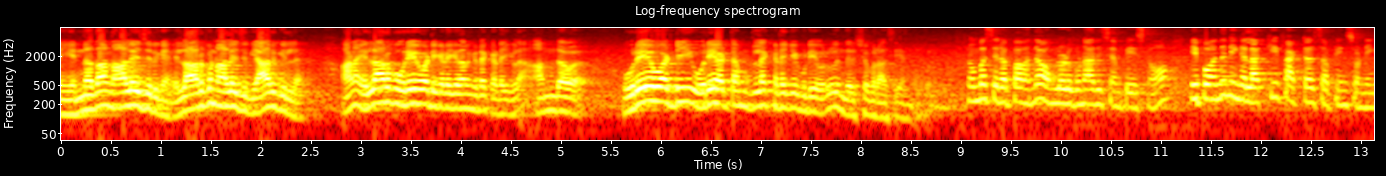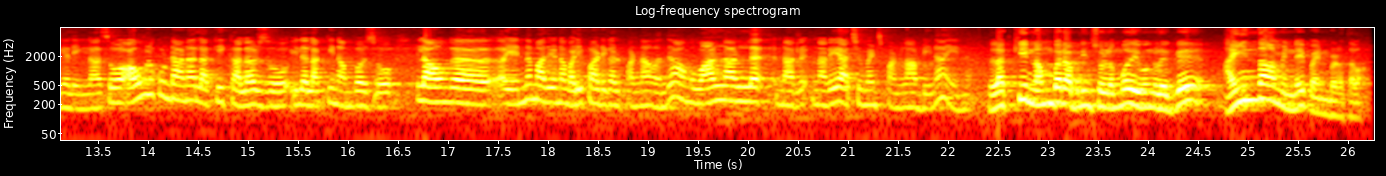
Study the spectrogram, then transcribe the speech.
நீங்கள் என்ன தான் நாலேஜ் இருக்கேன். எல்லாருக்கும் நாலேஜ் இருக்குது யாருக்கும் இல்லை. ஆனால் எல்லாருக்கும் ஒரே வாட்டி கிடைக்குதான்னு கேட்டால் கிடைக்கல. அந்த ஒரே வாட்டி ஒரே அட்டம்ப்டில் கிடைக்கக்கூடியவர்கள் இந்த ரிஷபராசி என்று ரொம்ப சிறப்பாக வந்து அவங்களோட குணாதிசயம் பேசணும் இப்போ வந்து நீங்கள் லக்கி ஃபேக்டர்ஸ் அப்படின்னு சொன்னீங்க இல்லைங்களா? ஸோ அவங்களுக்கு உண்டான லக்கி கலர்ஸோ இல்லை லக்கி நம்பர்ஸோ இல்லை அவங்க என்ன மாதிரியான வழிபாடுகள் பண்ணால் வந்து அவங்க வாழ்நாளில் நிறைய நிறைய அச்சீவ்மெண்ட்ஸ் பண்ணலாம் அப்படின்னா என்ன? லக்கி நம்பர் அப்படின்னு சொல்லும்போது இவங்களுக்கு ஐந்தாம் எண்ணை பயன்படுத்தலாம்.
